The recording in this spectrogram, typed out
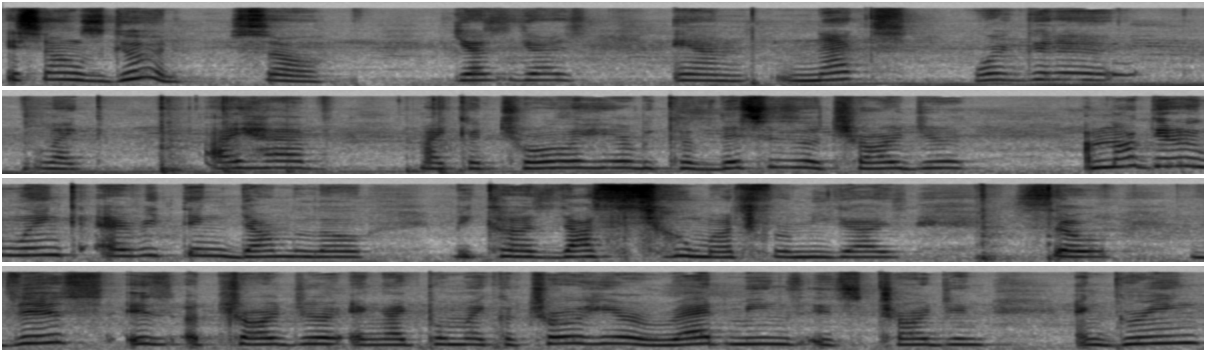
It sounds good. So, yes, guys. And next, we're gonna like I have my controller here because this is a charger. I'm not gonna link everything down below because that's too much for me, guys. So. This is a charger and I put my controller here. Red means it's charging and green,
